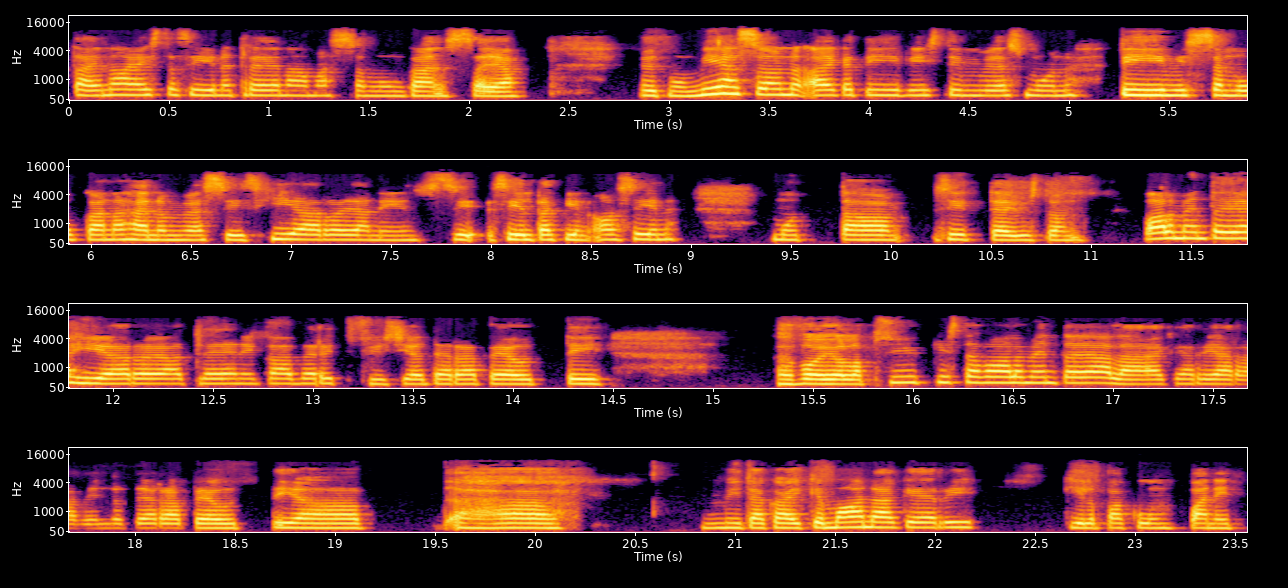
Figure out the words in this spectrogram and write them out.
tai naista siinä treenaamassa mun kanssa. Ja nyt mun mies on aika tiiviisti myös mun tiimissä mukana. Hän on myös siis hieroja, niin siltäkin osin. Mutta sitten just on valmentaja, hieroja, treenikaverit, fysioterapeutti, voi olla psyykkistä valmentajaa, lääkäriä, ravintoterapeutti ja äh, mitä kaikki, manageri, kilpakumppanit,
